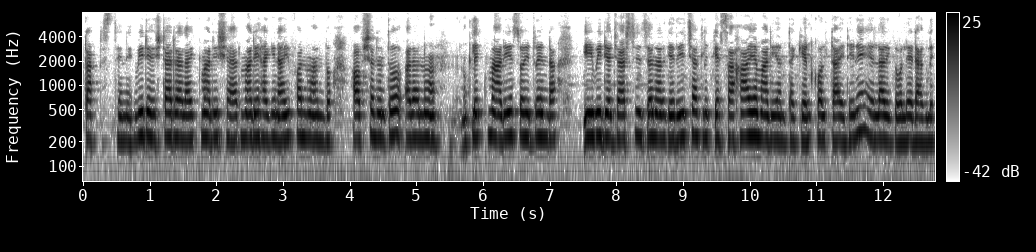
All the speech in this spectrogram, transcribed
ಪ್ರಾರ್ಥಿಸ್ತೇನೆ ವಿಡಿಯೋ ಇಷ್ಟ ಆದರೆ ಲೈಕ್ ಮಾಡಿ ಶೇರ್ ಮಾಡಿ ಹಾಗೆ ಐಫೋನ್ ಒಂದು ಆಪ್ಷನ್ ಅಂತೂ ಅದನ್ನು ಕ್ಲಿಕ್ ಮಾಡಿ ಸೊ ಇದರಿಂದ ಈ ವಿಡಿಯೋ ಜಾಸ್ತಿ ಜನರಿಗೆ ರೀಚ್ ಆಗಲಿಕ್ಕೆ ಸಹಾಯ ಮಾಡಿ ಅಂತ ಕೇಳ್ಕೊಳ್ತಾ ಇದ್ದೀನಿ ಎಲ್ಲರಿಗೂ ಒಳ್ಳೆಯದಾಗಲಿ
